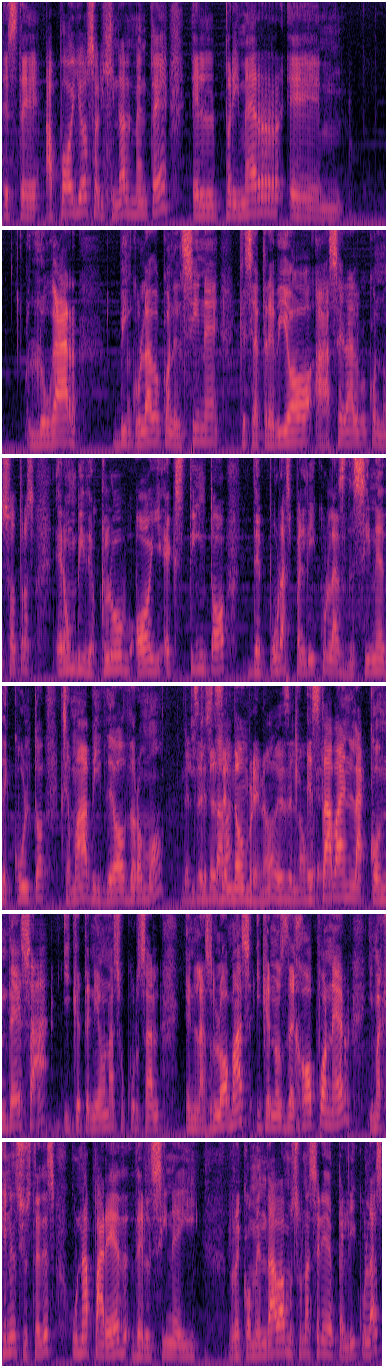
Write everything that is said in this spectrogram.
este apoyos originalmente el primer em, lugar vinculado con el cine que se atrevió a hacer algo con nosotros era un videoclub hoy extinto de puras películas de cine de culto que se llamaba Videódromo Del- desde estaba- el nombre, ¿no? Desde el nombre. estaba en la Condesa y que tenía una sucursal en Las Lomas y que nos dejó poner, imagínense ustedes, una pared del cine I. Recomendábamos una serie de películas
